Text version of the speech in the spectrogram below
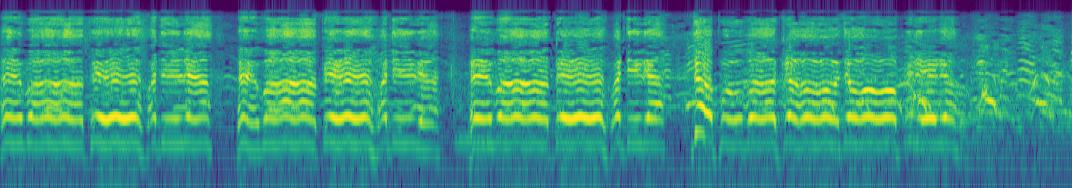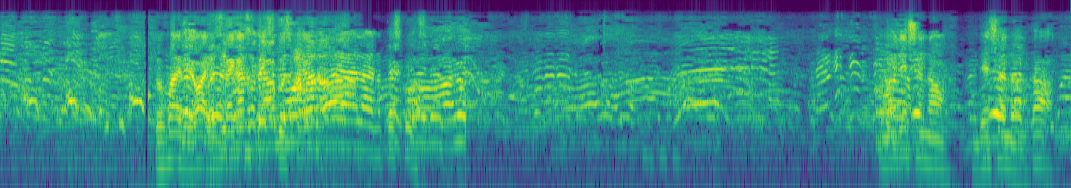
Mbappé, Fadilha, Mbappé, Fadilha, Mbappé, Fadilha, do povo, do Pereira. Tu vai ver, olha, pegar no pescoço, pegar no, olha lá no pescoço. Não, deixa não, deixa não.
